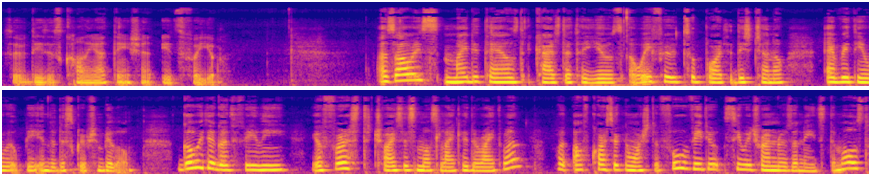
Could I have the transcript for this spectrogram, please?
So if this is calling your attention, it's for you. As always, my details, the cards that I use, a way for you to support this channel, everything will be in the description below. Go with your gut feeling. Your first choice is most likely the right one. But of course, you can watch the full video, see which one resonates the most,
